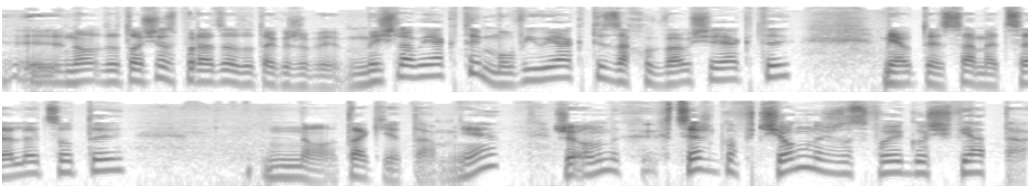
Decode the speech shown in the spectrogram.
y, no, to się sprowadza do tego, żeby myślał jak ty, mówił jak ty, zachowywał się jak ty, miał te same cele co ty. No, takie tam, nie? Że on chcesz go wciągnąć do swojego świata.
